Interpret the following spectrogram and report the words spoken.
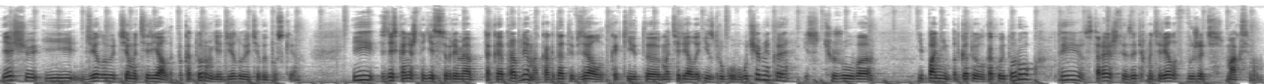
я еще и делаю те материалы, по которым я делаю эти выпуски – и здесь, конечно, есть все время такая проблема, когда ты взял какие-то материалы из другого учебника, из чужого, и по ним подготовил какой-то урок, ты стараешься из этих материалов выжать максимум.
